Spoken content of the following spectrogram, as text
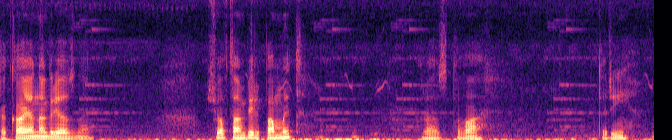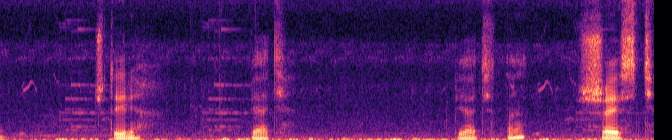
Какая она грязная. Все, автомобиль помыт. Раз, два, три, четыре пять, пять, да? Шесть,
